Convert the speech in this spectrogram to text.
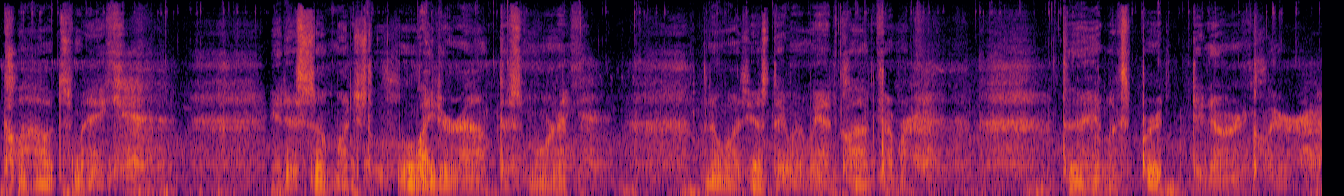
clouds make. It is so much lighter out this morning than it was yesterday when we had cloud cover. Today it looks pretty darn clear.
